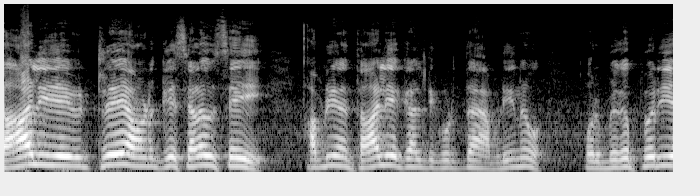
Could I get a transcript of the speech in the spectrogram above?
தாலியை விற்றே அவனுக்கு செலவு செய் அப்படின்னு என் தாலியை கழட்டி கொடுத்தேன் அப்படின்னு ஒரு மிகப்பெரிய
